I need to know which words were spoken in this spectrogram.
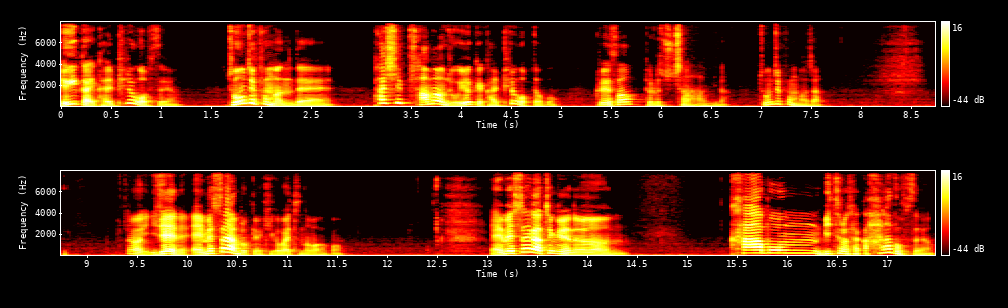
여기까지 갈 필요가 없어요. 좋은 제품 맞는데 84만원 주고 여기까지 갈 필요가 없다고. 그래서 별로 추천 안합니다. 좋은 제품 맞아? 어, 이제 MSI 한번 볼게요. 기가바이트 넘어가고 MSI 같은 경우에는 카본 밑으로 살 거 하나도 없어요.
